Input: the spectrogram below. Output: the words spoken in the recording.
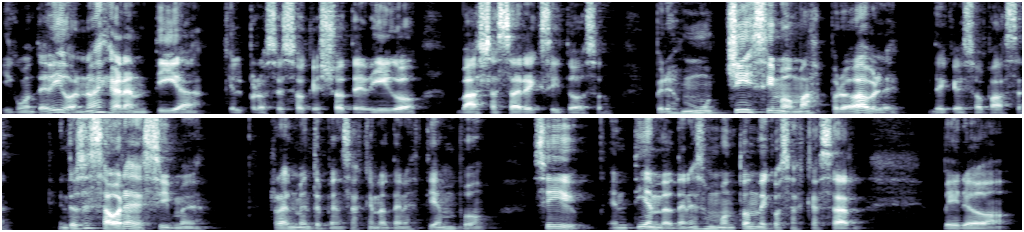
Y como te digo, no es garantía que el proceso que yo te digo vaya a ser exitoso pero es muchísimo más probable de que eso pase. Entonces ahora decime, ¿realmente pensás que no tenés tiempo? Sí, entiendo, tenés un montón de cosas que hacer, pero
